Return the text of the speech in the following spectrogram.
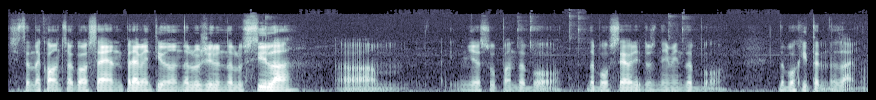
sicer na koncu ga vse en preventivno naložili na Lucila. Um, jaz upam, da bo, da bo vse v redu z njim in da bo, da bo hiter nazaj. No.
